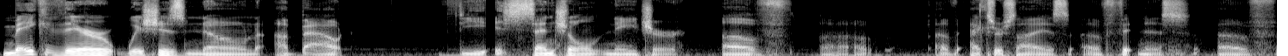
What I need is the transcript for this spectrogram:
make their wishes known about the essential nature of uh, of exercise, of fitness, of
